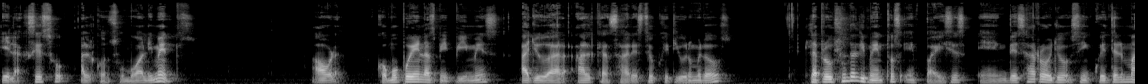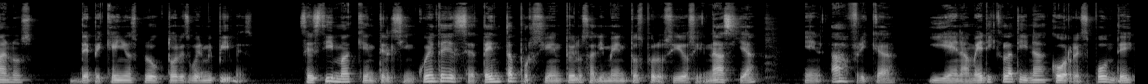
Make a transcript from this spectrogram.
el acceso al consumo de alimentos. Ahora, ¿cómo pueden las MIPIMES ayudar a alcanzar este objetivo número 2? La producción de alimentos en países en desarrollo se encuentra en manos de pequeños productores o en. Se estima que entre el 50 y el 70% de los alimentos producidos en Asia, en África y en América Latina corresponde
